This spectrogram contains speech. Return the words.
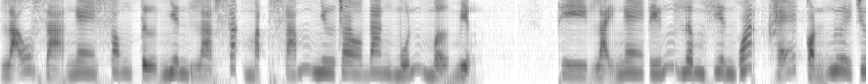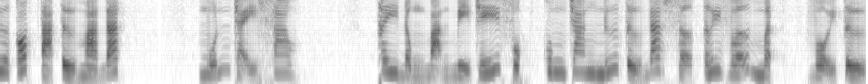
Lão giả nghe xong tự nhiên là sắc mặt xám như cho đang muốn mở miệng. Thì lại nghe tiếng Lâm Hiên quát khẽ còn ngươi chưa có tạ tử mà đắc. Muốn chạy sao? Thây đồng bạn bị chế phục cung trang nữ tử đã sợ tới vỡ mật, vội từ.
